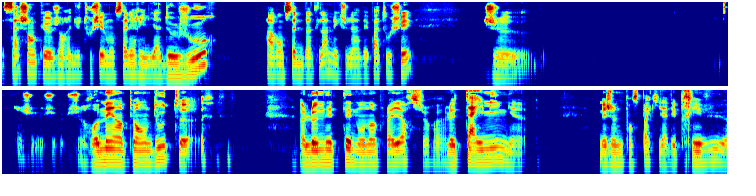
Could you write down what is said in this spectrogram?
Sachant que j'aurais dû toucher mon salaire il y a deux jours, avant cette date-là, mais que je ne l'avais pas touché, je, remets un peu en doute euh, l'honnêteté de mon employeur sur euh, le timing, mais je ne pense pas qu'il avait prévu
